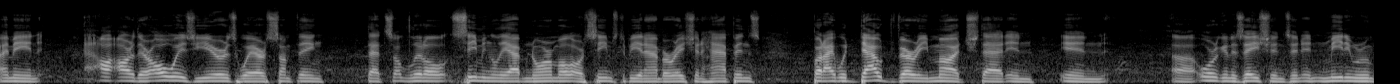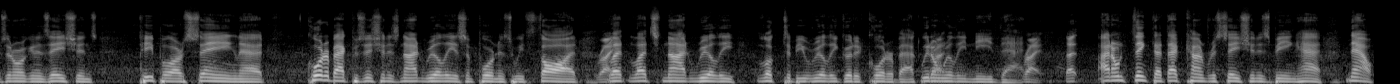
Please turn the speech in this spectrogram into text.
I mean, are, are there always years where something that's a little seemingly abnormal or seems to be an aberration happens? But I would doubt very much that in in uh, organizations and in meeting rooms and organizations, people are saying that quarterback position is not really as important as we thought. Right. Let, let's not really look to be really good at quarterback. We don't Right. really need that. Right. That I don't think that that conversation is being had. Now,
